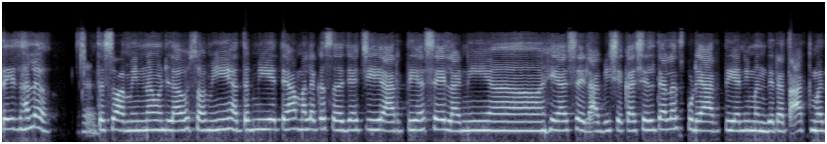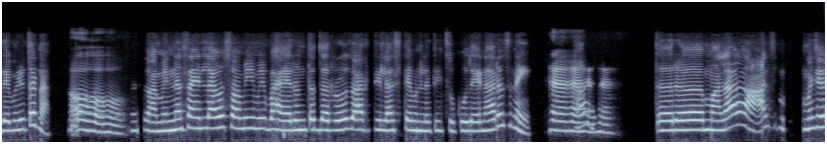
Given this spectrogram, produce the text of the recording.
ते झालं. तर स्वामींना म्हटलं "अहो स्वामी आता मी येते. आम्हाला कसं ज्याची आरती असेल आणि हे असेल अभिषेक असेल त्यालाच पुढे आरती आणि मंदिरात आतमध्ये मिळतं ना? हो हो हो. स्वामींना सांगितलं अहो स्वामी मी बाहेरून तर दररोज आरतीला असते. म्हणलं ती चुकू देणारच नाही. तर मला आज म्हणजे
